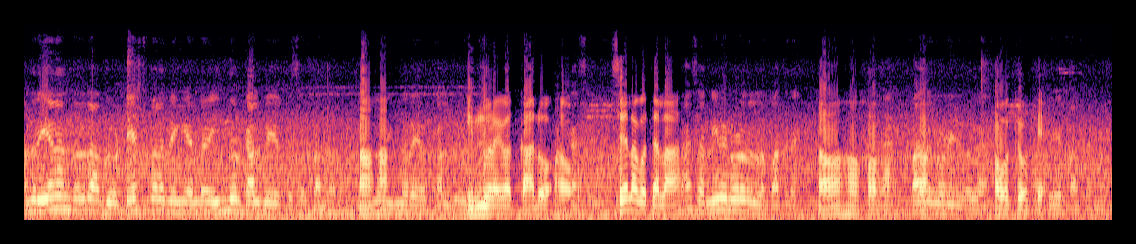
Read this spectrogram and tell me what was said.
ಅಂದ್ರೆ ಏನಂತಂದ್ರೆ ಅದು ಟೇಸ್ಟ್ ಬರೋದು ಹೆಂಗೆ ಅಂದ್ರೆ ಇನ್ನೂರು ಕಾಲು ಬೇಯುತ್ತೆ ಸರ್ ಬಾಂಧವ ಹಾ, ಹಾ. ಇನ್ನೂರೈವತ್ತು ಕಾಲು ಬೇಯುತ್ತೆ. ಇನ್ನೂರೈವತ್ತು ಕಾಲು. ಸೇಲ್ ಆಗುತ್ತೆ ಅಲ್ಲ? ಸರ್ ನೀವೇ ನೋಡೋದಲ್ಲ ಪಾತ್ರೆ. ಹಾಂ ಹಾಂ ಹಾಂ ಪಾತ್ರೆ ನೋಡಿದ್ರಲ್ಲ? Okay okay. ಅದೇ ಪಾತ್ರೆ ಮಾಡಿ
